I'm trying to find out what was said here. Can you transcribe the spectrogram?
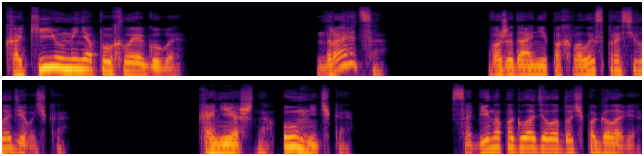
Какие у меня пухлые губы!» «Нравится?» В ожидании похвалы спросила девочка. «Конечно, умничка!» Сабина погладила дочь по голове.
